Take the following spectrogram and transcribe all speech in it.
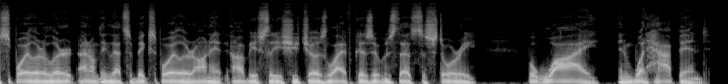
spoiler alert i don't think that's a big spoiler on it. Obviously she chose life because it was that's the story. But why and what happened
